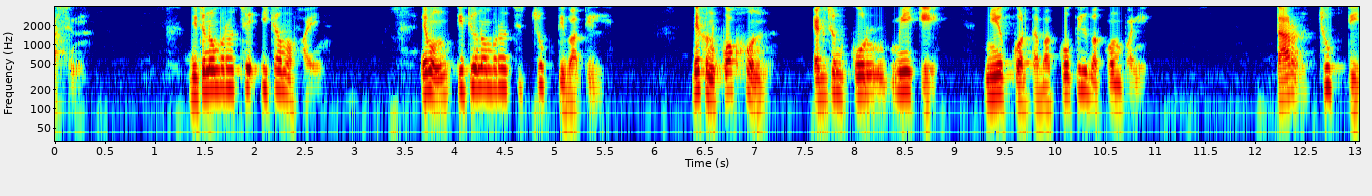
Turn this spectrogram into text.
আছেন। দ্বিতীয় নম্বর হচ্ছে ইকামা ফাইন এবং তৃতীয় নম্বর হচ্ছে চুক্তি বাতিল। দেখুন, কখন একজন কর্মীকে নিয়োগকর্তা বা কপিল বা কোম্পানি তার চুক্তি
